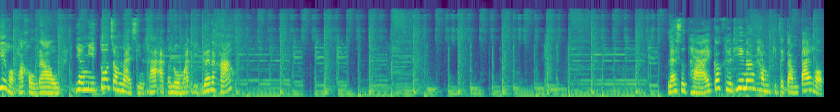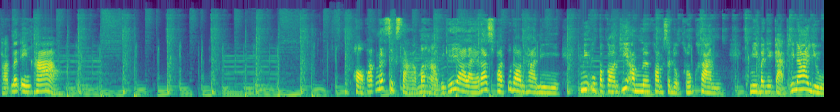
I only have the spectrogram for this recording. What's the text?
ที่หอพักของเรายังมีตู้จำหน่ายสินค้าอัตโนมัติอีกด้วยนะคะ และสุดท้ายก็คือที่นั่งทำกิจกรรมใต้หอพักนั่นเองค่ะ หอพักนักศึกษามหาวิทยาลัยราชภัฏอุดรธานี มีอุปกรณ์ที่อำนวยความสะดวกครบครัน มีบรรยากาศที่น่าอยู่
